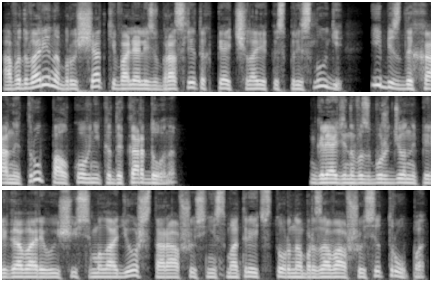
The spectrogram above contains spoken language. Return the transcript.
а во дворе на брусчатке валялись в браслетах пять человек из прислуги и бездыханный труп полковника де Кордона. Глядя на возбужденно переговаривающуюся молодежь, старавшуюся не смотреть в сторону образовавшегося трупа,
